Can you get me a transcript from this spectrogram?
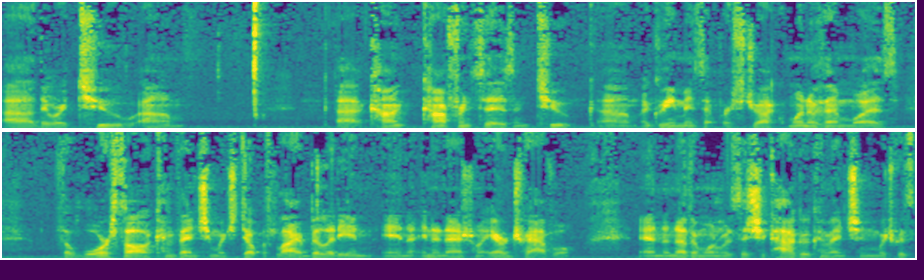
Uh, there were two um, uh, con- conferences and two um, agreements that were struck. One of them was the Warsaw Convention, which dealt with liability in, in international air travel, and another one was the Chicago Convention, which was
